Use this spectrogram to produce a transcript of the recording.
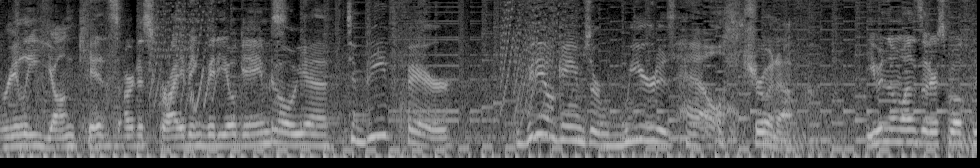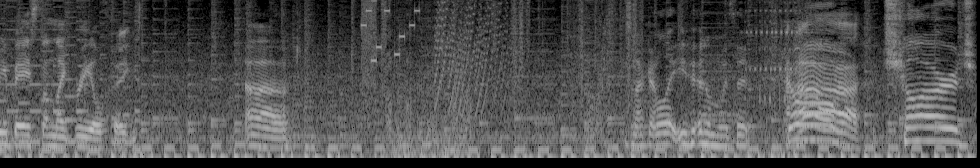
really young kids are describing video games. Oh yeah. To be fair, video games are weird as hell. True enough. Even the ones that are supposed to be based on like real things. Uh. It's not gonna let you hit him with it. Go! Ah! Charge!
